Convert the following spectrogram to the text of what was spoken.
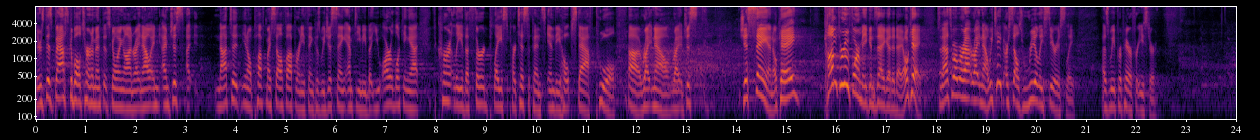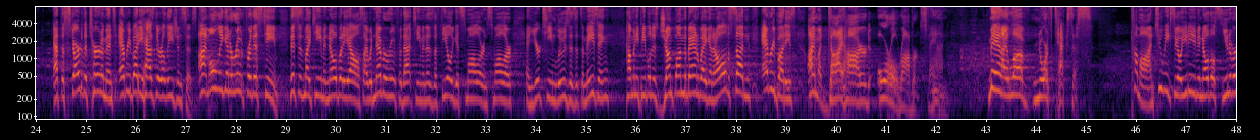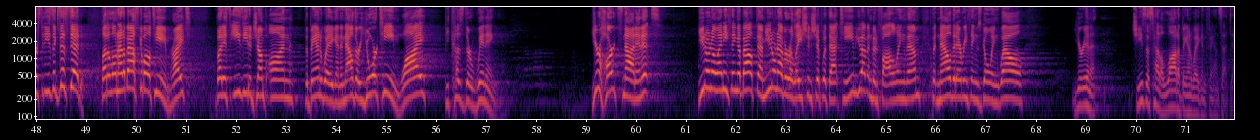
there's this basketball tournament that's going on right now, and I'm just. I, not to you know puff myself up or anything because we just sang empty me but you are looking at currently the third place participants in the hope staff pool uh, right now right just just saying okay come through for me gonzaga today okay so that's where we're at right now we take ourselves really seriously as we prepare for easter at the start of the tournament, everybody has their allegiances. I'm only going to root for this team. This is my team and nobody else. I would never root for that team. And as the field gets smaller and smaller and your team loses, it's amazing how many people just jump on the bandwagon and all of a sudden everybody's, I'm a die-hard Oral Roberts fan. Man, I love North Texas. Come on, two weeks ago, you didn't even know those universities existed, let alone had a basketball team, right? But it's easy to jump on the bandwagon, and now they're your team. Why? Because they're winning. Your heart's not in it. You don't know anything about them. You don't have a relationship with that team. You haven't been following them. But now that everything's going well, you're in it. Jesus had a lot of bandwagon fans that day.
